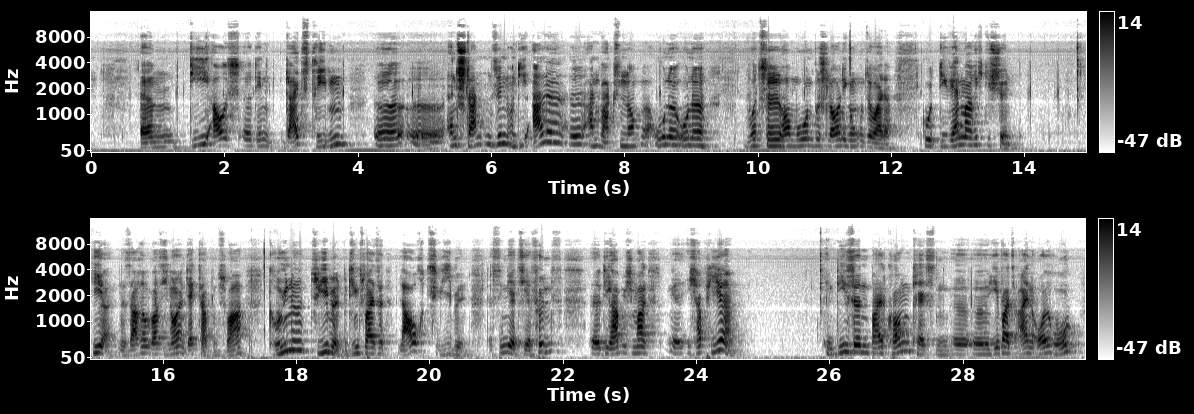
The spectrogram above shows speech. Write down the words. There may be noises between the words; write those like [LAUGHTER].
ähm, die aus äh, den Geiztrieben äh, äh, entstanden sind und die alle äh, anwachsen, ohne, ohne Wurzelhormonbeschleunigung und so weiter. Gut, die werden mal richtig schön. Hier eine Sache, was ich neu entdeckt habe, und zwar grüne Zwiebeln bzw. Lauchzwiebeln. Das sind jetzt hier fünf. Äh, die habe ich mal. Äh, ich habe hier in diesen Balkonkästen äh, jeweils 1 Euro.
